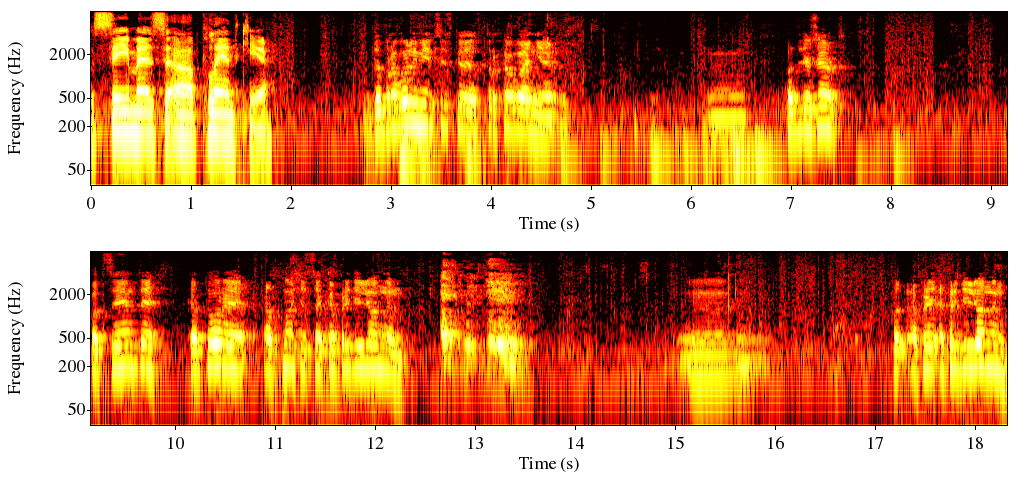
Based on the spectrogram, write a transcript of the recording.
same as uh, planned care. Добровольное медицинское страхование э, подлежат пациенты, которые относятся к определенным э, определенным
